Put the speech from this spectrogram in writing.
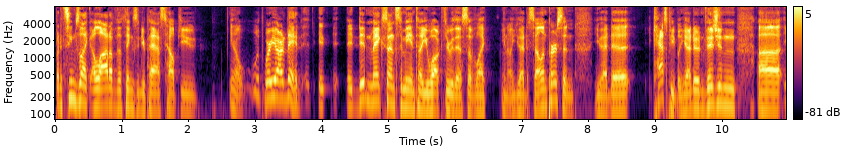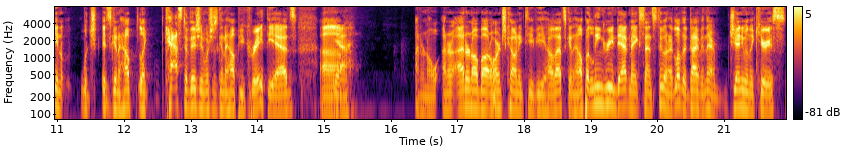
But it seems like a lot of the things in your past helped you, you know, with where you are today. It, it, it didn't make sense to me until you walked through this of like, you know, you had to sell in person, you had to cast people, you had to envision, uh, you know, which is going to help, like cast a vision, which is going to help you create the ads. Um, yeah. I don't know. I don't. I don't know about Orange County TV how that's going to help. But Lean Green Dad makes sense too, and I'd love to dive in there. I'm genuinely curious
